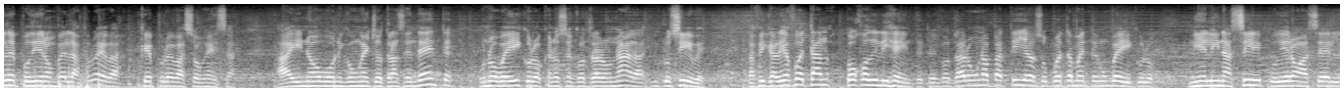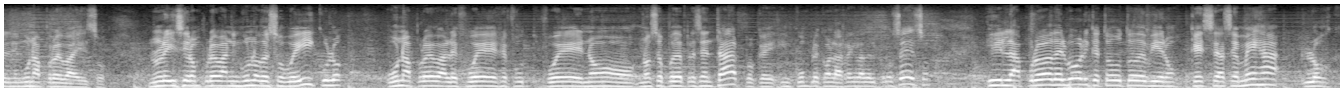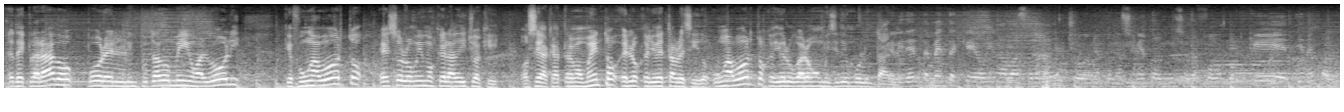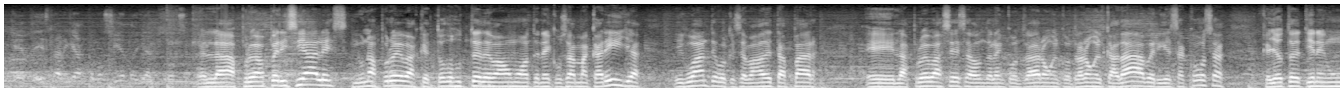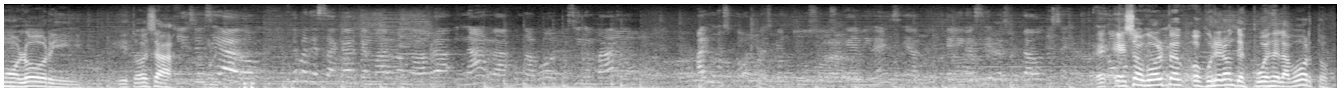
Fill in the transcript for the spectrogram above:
Ustedes pudieron ver las pruebas. ¿Qué pruebas son esas? Ahí no hubo ningún hecho trascendente, unos vehículos que no se encontraron nada. Inclusive, la fiscalía fue tan poco diligente que encontraron una pastilla supuestamente en un vehículo, ni el INACI pudieron hacerle ninguna prueba a eso. No le hicieron prueba a ninguno de esos vehículos. Una prueba le fue, fue no, no se puede presentar porque incumple con las reglas del proceso. Y la prueba del boli que todos ustedes vieron, que se asemeja lo declarado por el imputado mío al boli, que fue un aborto, eso es lo mismo que él ha dicho aquí. O sea que hasta el momento es lo que yo he establecido, un aborto que dio lugar a un homicidio involuntario. Evidentemente que hoy ha avanzado mucho en el conocimiento del uso de fondo. ¿Qué, tiene, qué estaría conociendo ya el próximo? Las pruebas periciales y unas pruebas que todos ustedes vamos a tener que usar mascarilla y guantes porque se van a destapar eh, las pruebas esas donde la encontraron, encontraron el cadáver y esas cosas, que ya ustedes tienen un olor y, y toda esa... Licenciado, golpes contusos que evidencia el inacido resultado de eh, Esos golpes ocurrieron después del aborto,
